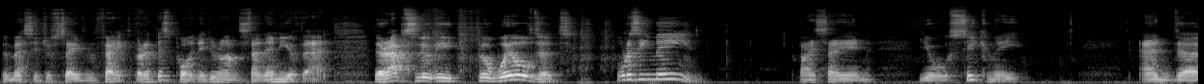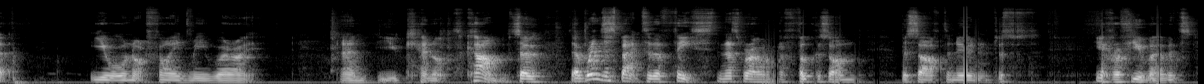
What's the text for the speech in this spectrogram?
the message of saving faith. But at this point, they do not understand any of that. They're absolutely bewildered. What does he mean? By saying, You will seek me and uh, you will not find me where I am, you cannot come. So that brings us back to the feast, and that's where I want to focus on this afternoon, just yeah, for a few moments.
